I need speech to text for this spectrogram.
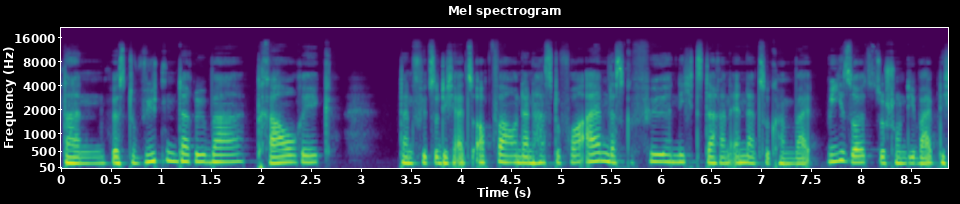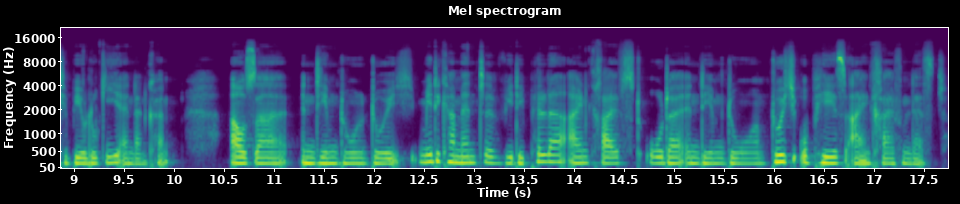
Dann wirst du wütend darüber, traurig, dann fühlst du dich als Opfer und dann hast du vor allem das Gefühl, nichts daran ändern zu können, weil wie sollst du schon die weibliche Biologie ändern können? Außer indem du durch Medikamente wie die Pille eingreifst oder indem du durch OPs eingreifen lässt.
